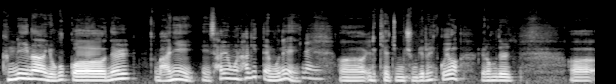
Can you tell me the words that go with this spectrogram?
금리나 요구권을 많이 이 사용을 하기 때문에 네. 어, 이렇게 좀 준비를 했고요. 여러분들 어,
